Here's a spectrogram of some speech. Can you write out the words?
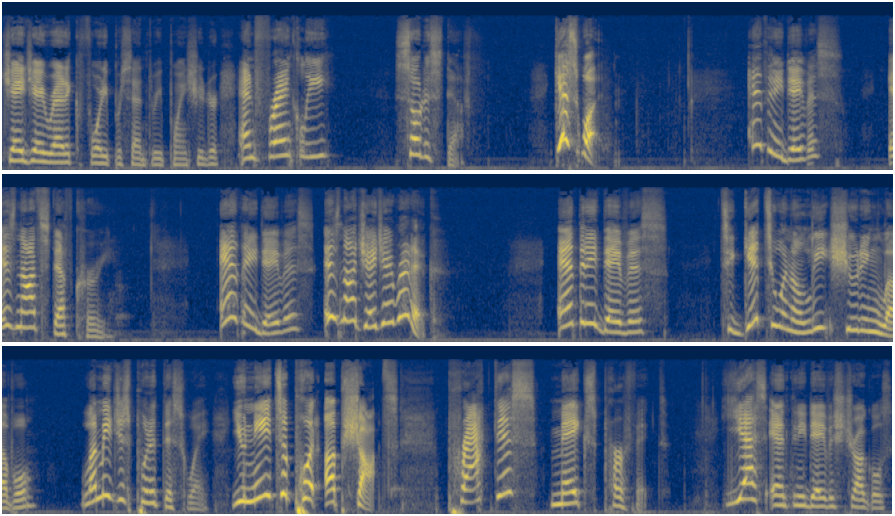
JJ Redick 40% three-point shooter, and frankly, so does Steph. Guess what? Anthony Davis is not Steph Curry. Anthony Davis is not JJ Redick. Anthony Davis, to get to an elite shooting level, let me just put it this way you need to put up shots. Practice makes perfect. Yes, Anthony Davis struggles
